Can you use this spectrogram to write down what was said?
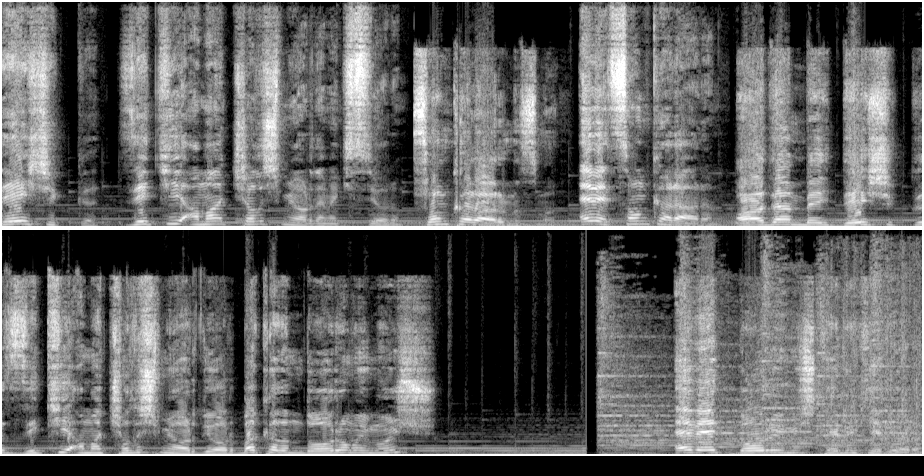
D şıkkı. Zeki ama çalışmıyor demek istiyorum. Son kararınız mı? Evet son kararım. Adem Bey D şıkkı zeki ama çalışmıyor diyor. Bakalım doğru muymuş? Evet doğruymuş. Tebrik ediyorum.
